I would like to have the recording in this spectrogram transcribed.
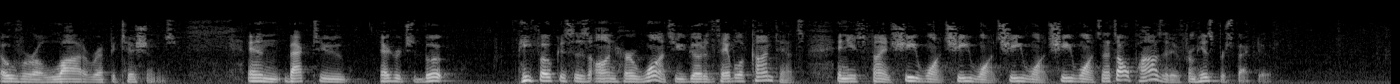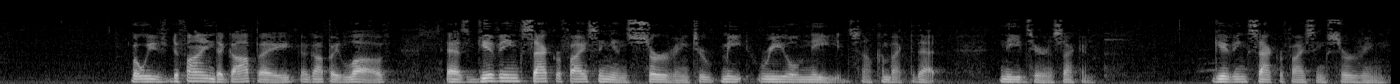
over a lot of repetitions. And back to Eggerichs' book, he focuses on her wants. You go to the table of contents and you find she wants, she wants, she wants, she wants. And that's all positive from his perspective. But we've defined agape, agape love, as giving, sacrificing, and serving to meet real needs. I'll come back to that needs here in a second. Giving, sacrificing, serving.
